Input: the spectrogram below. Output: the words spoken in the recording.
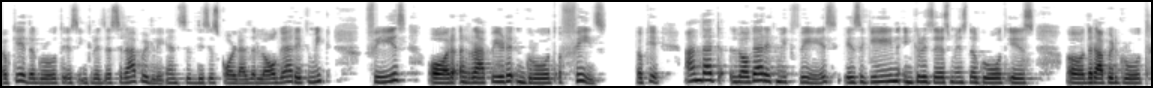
Okay the growth is increases rapidly. And so this is called as a logarithmic phase or a rapid growth phase okay. And that logarithmic phase is again increases means the growth is uh, the rapid growth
